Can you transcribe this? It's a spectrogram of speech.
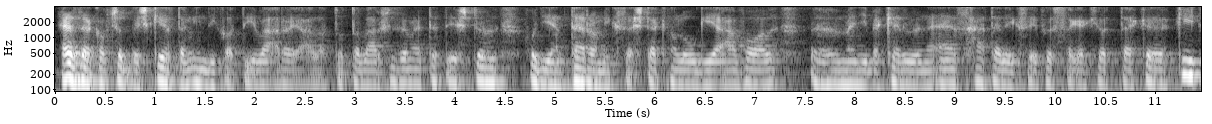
Ezzel kapcsolatban is kértem indikatív árajánlatot a városüzemeltetéstől, hogy ilyen terramixes technológiával mennyibe kerülne ez. Hát elég szép összegek jöttek ki,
